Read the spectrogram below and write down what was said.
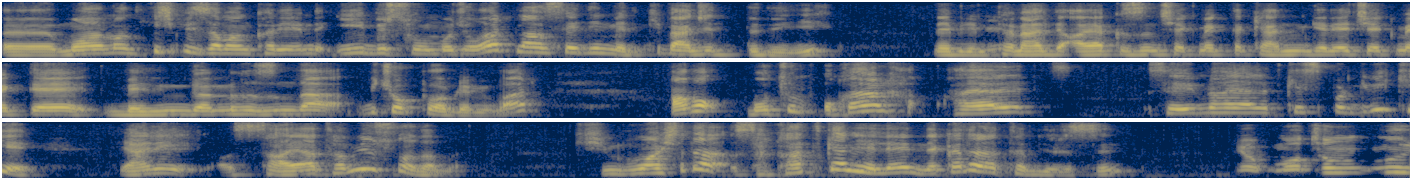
e, Muharman hiçbir zaman kariyerinde iyi bir savunmacı olarak lanse edilmedi ki bence de değil. Ne bileyim temelde ayak hızını çekmekte, kendini geriye çekmekte, belinin dönme hızında birçok problemi var. Ama Botum o kadar hayalet, sevimli hayalet Kesper gibi ki yani sahaya atamıyorsun adamı. Şimdi bu maçta da sakatken hele ne kadar atabilirsin? Yok Motum'u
